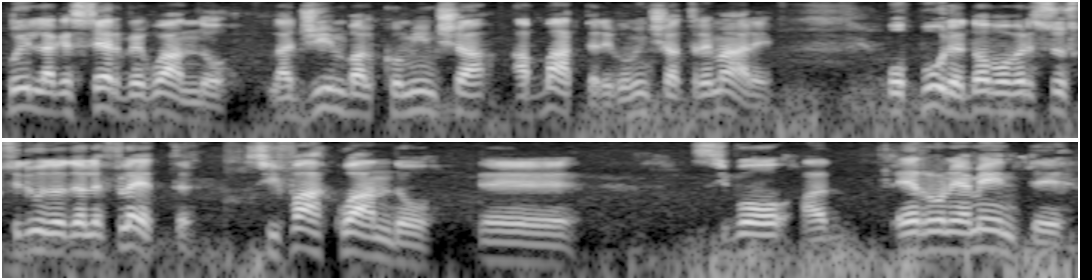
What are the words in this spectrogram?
quella che serve quando la gimbal comincia a battere, comincia a tremare oppure dopo aver sostituito delle flat si fa quando eh, si può erroneamente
